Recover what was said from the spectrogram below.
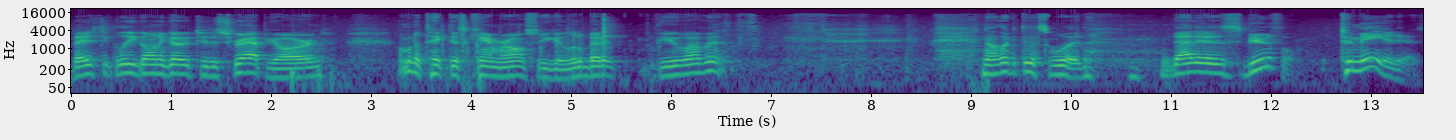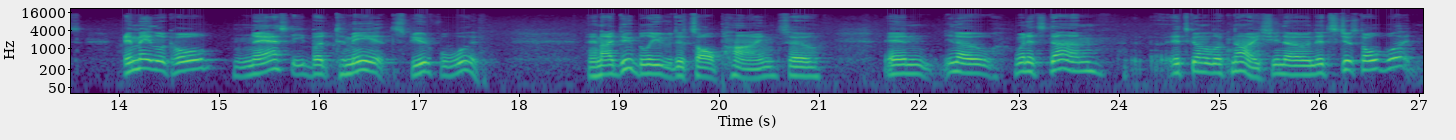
basically going to go to the scrap yard. I'm going to take this camera off so you get a little better view of it. Now look at this wood. That is beautiful. To me it is. It may look old, nasty, but to me it's beautiful wood. And I do believe that it's all pine, so and you know, when it's done, it's going to look nice, you know, and it's just old wood.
